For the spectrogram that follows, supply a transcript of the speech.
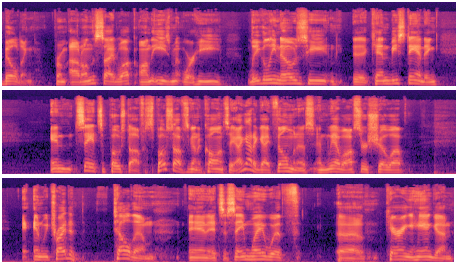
building from out on the sidewalk on the easement where he legally knows he uh, can be standing. And say it's a post office. The post office is going to call and say, "I got a guy filming us," and we have officers show up, and we try to tell them, and it's the same way with uh, carrying a handgun.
